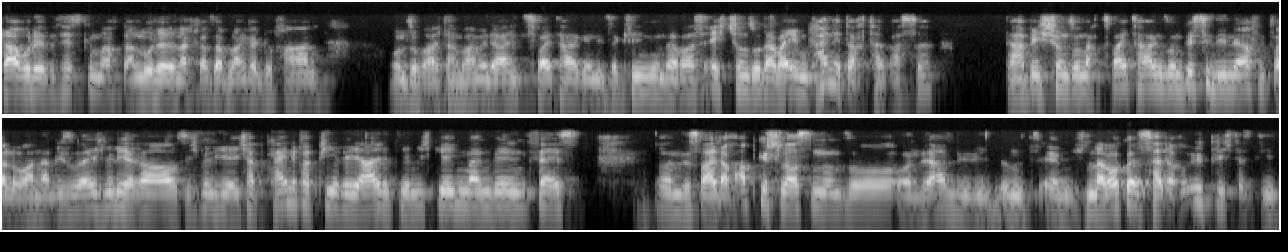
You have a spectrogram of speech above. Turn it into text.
da wurde der Test gemacht, dann wurde er nach Casablanca gefahren und so weiter. Dann waren wir da zwei Tage in dieser Klinik und da war es echt schon so, da war eben keine Dachterrasse. Da habe ich schon so nach zwei Tagen so ein bisschen die Nerven verloren. Da habe ich so, ich will hier raus, ich will hier, ich habe keine Papiere, ihr haltet ihr mich gegen meinen Willen fest. Und es war halt auch abgeschlossen und so. Und ja, und ähm, in Marokko ist es halt auch üblich, dass die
